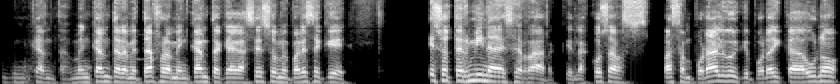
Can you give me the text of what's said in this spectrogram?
Me encanta, me encanta la metáfora, me encanta que hagas eso, me parece que eso termina de cerrar, que las cosas pasan por algo y que por ahí cada uno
